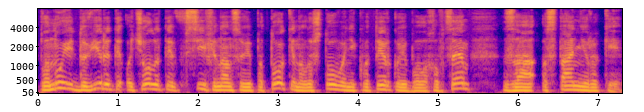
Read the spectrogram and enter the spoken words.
планують довірити очолити всі фінансові потоки, налаштовані квартиркою Болоховцем за останні роки.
